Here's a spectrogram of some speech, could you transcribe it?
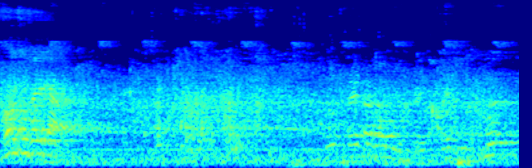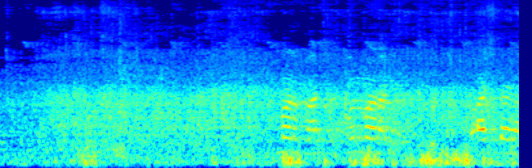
four five ಹೋಗಿ ಬೇಗ ಮಾಡು ಫಾಸ್ಟ್ ಫುಲ್ ಮಾಡಕ್ಕೆ ಫಾಸ್ಟಾಗಿ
